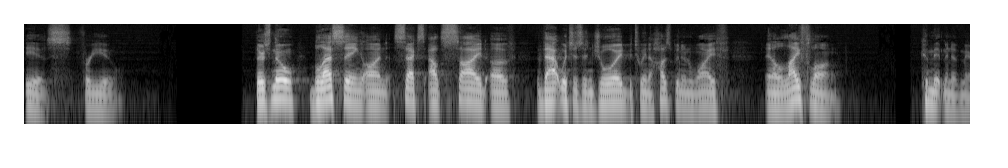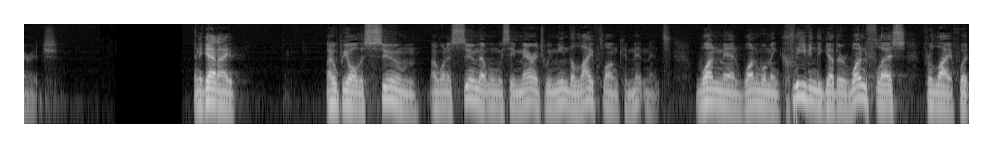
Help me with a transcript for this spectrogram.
is for you. There's no blessing on sex outside of that which is enjoyed between a husband and wife in a lifelong commitment of marriage. And again, I, I hope we all assume, I want to assume that when we say marriage, we mean the lifelong commitment. One man, one woman cleaving together, one flesh for life. What,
